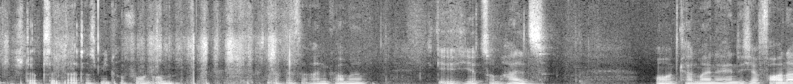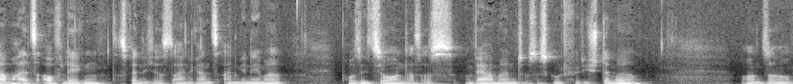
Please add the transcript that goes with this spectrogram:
Ich stöpsel gerade das Mikrofon um, dass ich besser rankomme. Ich gehe hier zum Hals und kann meine Hände hier vorne am Hals auflegen. Das finde ich ist eine ganz angenehme Position. Das ist wärmend, das ist gut für die Stimme und so.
